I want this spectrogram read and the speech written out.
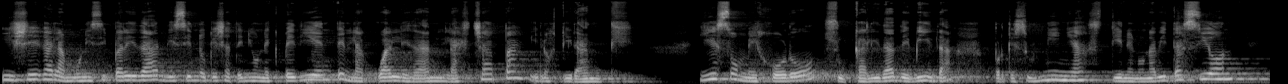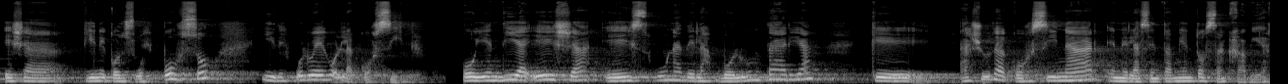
y llega la municipalidad diciendo que ella tenía un expediente en la cual le dan las chapas y los tirantes. Y eso mejoró su calidad de vida porque sus niñas tienen una habitación, ella tiene con su esposo y después luego la cocina. Hoy en día ella es una de las voluntarias que ayuda a cocinar en el asentamiento San Javier.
